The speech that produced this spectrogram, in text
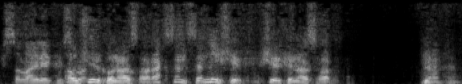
أحسن الله إليكم أو شرك أصغر. أحسن تسميه شرك. شرك أصغر. نعم.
